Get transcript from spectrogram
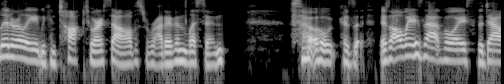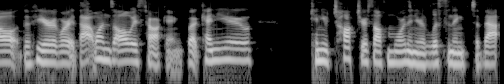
literally we can talk to ourselves rather than listen. So because there's always that voice, the doubt, the fear, of where that one's always talking. But can you can you talk to yourself more than you're listening to that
